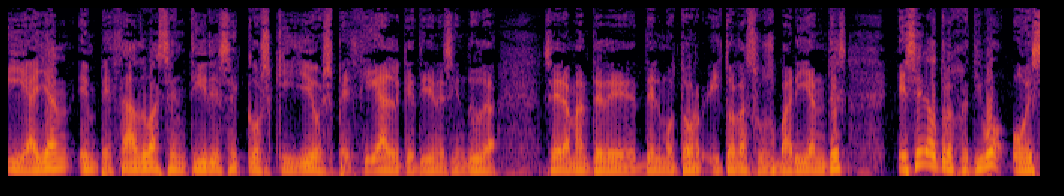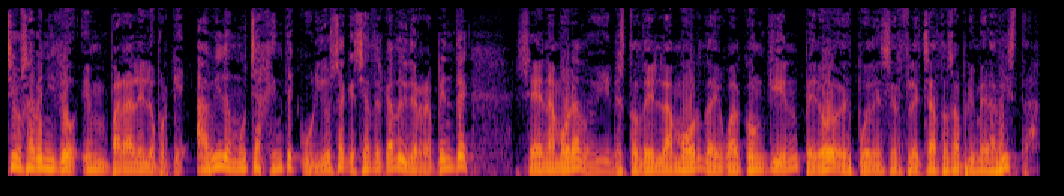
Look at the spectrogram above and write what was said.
y hayan empezado a sentir ese cosquilleo especial que tiene sin duda ser amante de, del motor y todas sus variantes. ¿Ese era otro objetivo o ese os ha venido en paralelo? Porque ha habido mucha gente curiosa que se ha acercado y de repente se ha enamorado. Y en esto del amor, da igual con quién, pero pueden ser flechazos a primera vista.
